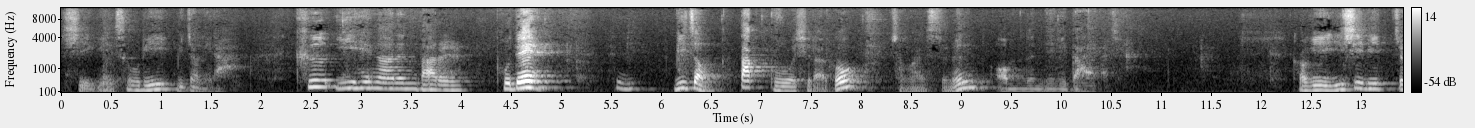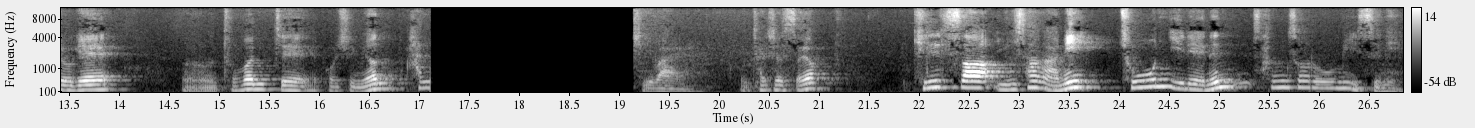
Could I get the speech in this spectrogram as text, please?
시기 소리 미정이라. 그 이행하는 바를 보되 미정 딱 무엇이라고 정할 수는 없는 일이다. 거기 22쪽에 어, 두 번째 보시면 한 시왈 찾으셨어요? 길사 유상하니 좋은 일에는 상서로움이 있으니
